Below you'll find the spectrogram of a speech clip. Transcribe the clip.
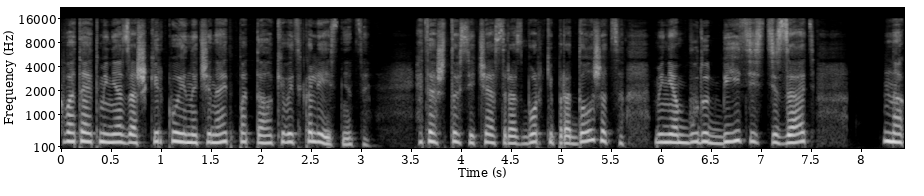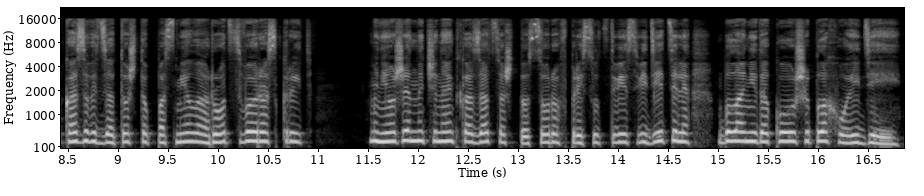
Хватает меня за шкирку и начинает подталкивать к лестнице. Это что, сейчас разборки продолжатся? Меня будут бить, истязать, наказывать за то, что посмела рот свой раскрыть? Мне уже начинает казаться, что ссора в присутствии свидетеля была не такой уж и плохой идеей.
